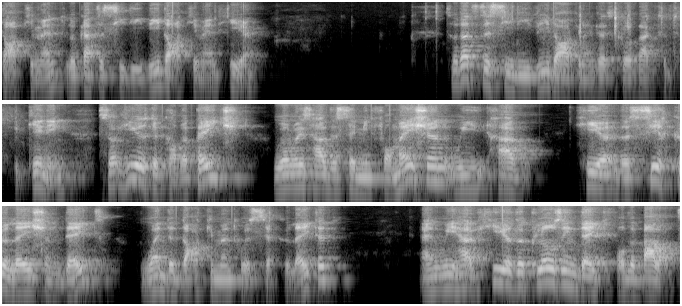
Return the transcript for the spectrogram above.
document. Look at the CDV document here. So that's the CDV document. Let's go back to the beginning. So here's the cover page. We always have the same information. We have here the circulation date when the document was circulated. And we have here the closing date for the ballot.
